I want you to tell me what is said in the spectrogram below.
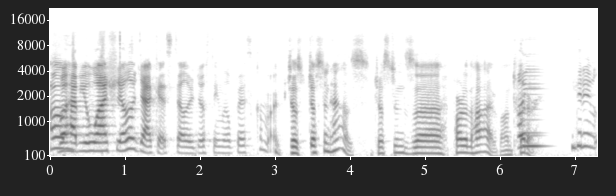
Um, but have you watched Yellowjackets, Stellar Justin Lopez? Come on. just Justin has. Justin's uh, part of the Hive on Oh, Twitter. he didn't.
